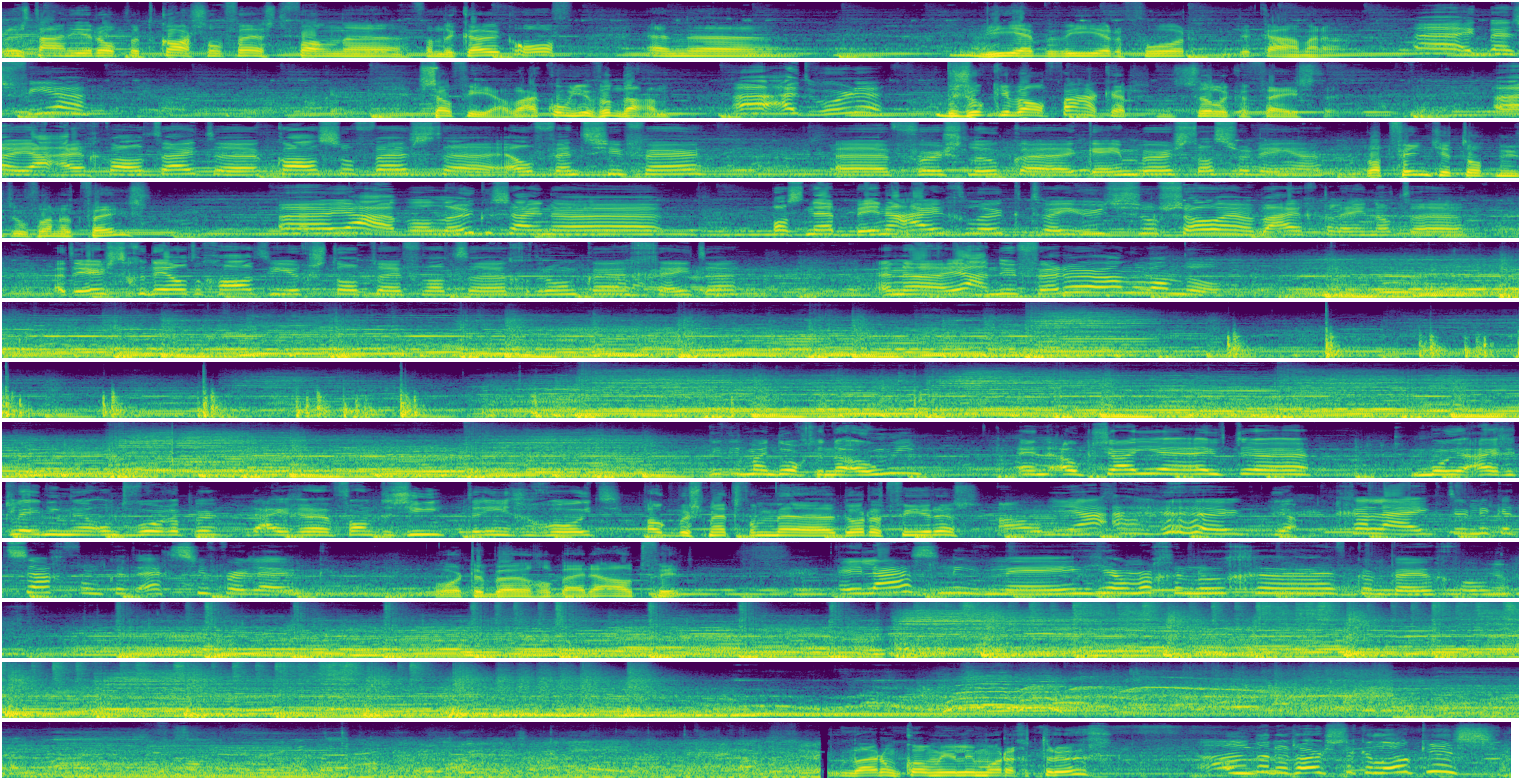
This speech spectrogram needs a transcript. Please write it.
we staan hier op het Karstelfest van, eh, van de Keukenhof. En eh, wie hebben we hier voor de camera? Eh, ik ben Sofia, Sophia, waar kom je vandaan? Uit Woerden. Bezoek je wel vaker zulke feesten? Ja, eigenlijk altijd. Castlefest, Elf Fantasy Fair, First Look, Gameburst, dat soort dingen. Wat vind je tot nu toe van het feest? Ja, wel leuk. We zijn pas net binnen eigenlijk, twee uurtjes of zo. En we hebben eigenlijk alleen dat, eh, het eerste gedeelte gehad, hier gestopt, even wat eh, gedronken, gegeten. En eh, ja, nu verder aan de wandel. Mijn dochter Naomi. En ook zij eh, heeft eh, mooie eigen kleding eh, ontworpen. De eigen fantasie erin gegooid. Ook besmet van, door het virus? Ja, Ja. gelijk. Toen ik het zag, vond ik het echt super leuk. Hoort de beugel bij de outfit? Helaas niet, nee. Jammer genoeg eh, heb ik een beugel. Ja. Waarom komen jullie morgen terug? Omdat het hartstikke leuk is.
